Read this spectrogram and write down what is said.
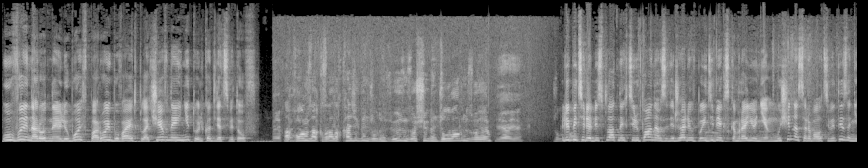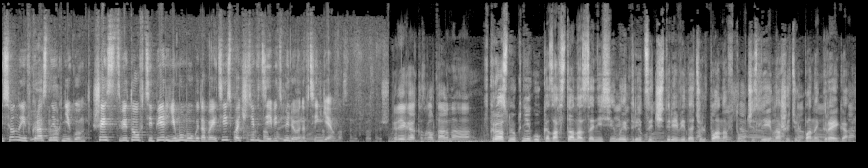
Увы, народная любовь порой бывает плачевной не только для цветов. Қолыңызға қызғалдақ қай жерден жұлдыңыз өзіңіз осы жерден жұлып алдыңыз ғой иә? Иә иә. Любителя бесплатных тюльпанов задержали в Байдибекском районе. Мужчина сорвал цветы, занесенные в Красную книгу. Шесть цветов теперь ему могут обойтись почти в 9 миллионов тенге. В Красную книгу Казахстана занесены 34 вида тюльпанов, в том числе и наши тюльпаны Грейга.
